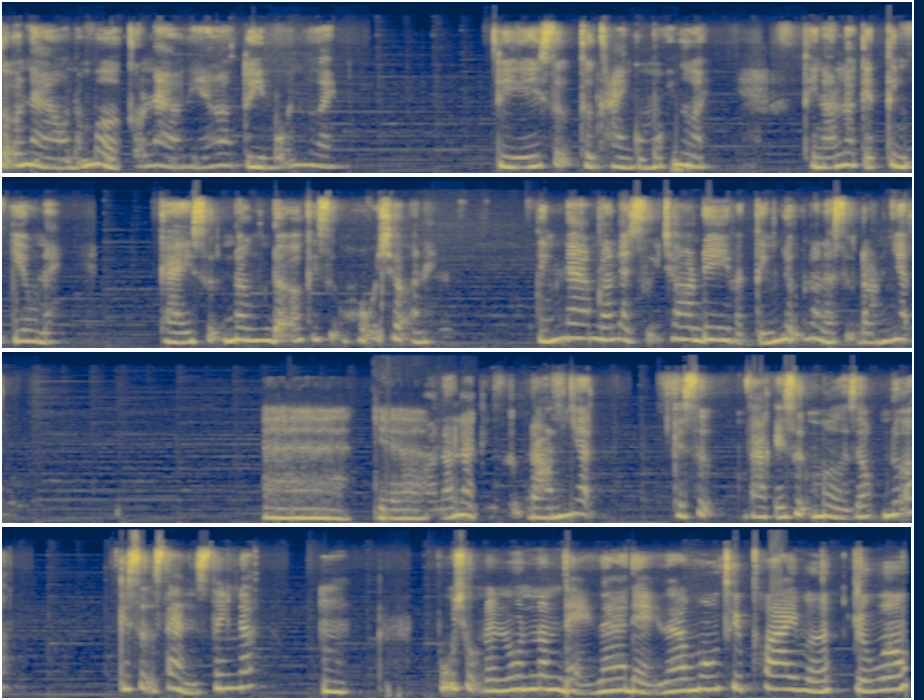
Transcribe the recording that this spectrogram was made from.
cỡ nào nó mở cỡ nào thì nó là tùy mỗi người. Tùy cái sự thực hành của mỗi người. Thì nó là cái tình yêu này. Cái sự nâng đỡ cái sự hỗ trợ này. Tính nam nó là sự cho đi và tính nữ nó là sự đón nhận À, dạ. Nó là cái sự đón nhận cái sự và cái sự mở rộng nữa cái sự sản sinh đó ừ. vũ trụ này luôn luôn đẻ ra đẻ ra multiply mà đúng không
